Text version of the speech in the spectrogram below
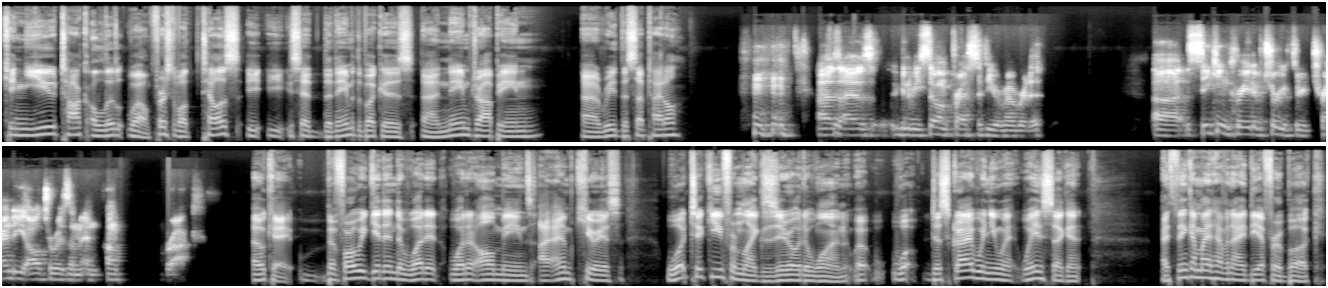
can you talk a little? Well, first of all, tell us. You, you said the name of the book is uh, name dropping. Uh, read the subtitle. I was I was going to be so impressed if you remembered it. Uh, seeking creative truth through trendy altruism and punk rock. Okay, before we get into what it what it all means, I am curious. What took you from like zero to one? What, what describe when you went? Wait a second. I think I might have an idea for a book,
